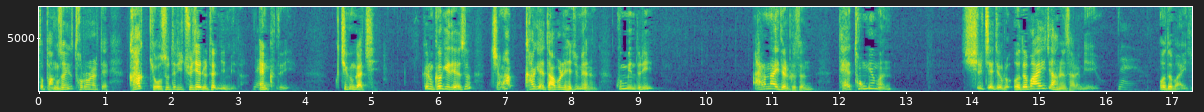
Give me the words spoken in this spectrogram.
또 방송에서 토론할 때 각 교수들이 주제를 던집니다. 네. 앵커들이. 지금 같이. 그럼 거기에 대해서 정확하게 답을 해주면은 국민들이 알아놔야 될 것은 대통령은 실제적으로 어드바이저 하는 사람이에요. 네. 어드바이저.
